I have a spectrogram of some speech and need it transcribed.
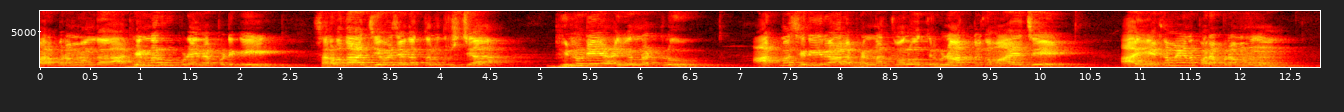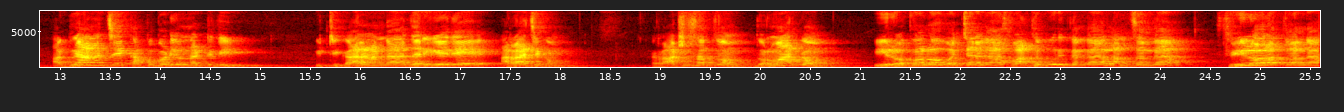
పరబ్రహ్మంగా అభిన్న రూపుడైనప్పటికీ సర్వదా జీవజగత్తుల దృష్ట్యా భిన్నుడే అయ్యున్నట్లు ఆత్మ శరీరాల భిన్నత్వంలో త్రిగుణాత్మక మాయచే ఆ ఏకమైన పరబ్రహ్మం అజ్ఞానంచే కప్పబడి ఉన్నట్టుది. ఇట్టి కారణంగా జరిగేదే అరాచకం రాక్షసత్వం దుర్మార్గం. ఈ లోకంలో వంచనగా స్వార్థపూరితంగా లంచంగా స్త్రీలోలత్వంగా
